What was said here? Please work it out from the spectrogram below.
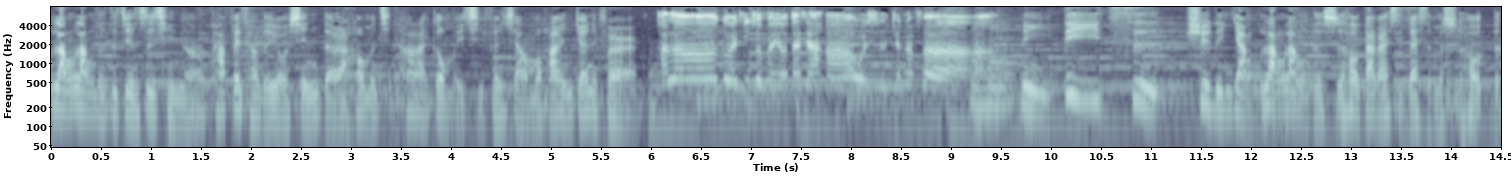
浪浪的这件事情呢，她非常的有心得。然后我们请她来跟我们一起分享。我们欢迎 Jennifer。Hello，各位听众朋友，大家好，我是 Jennifer。嗯，你第一次去领养浪浪的时候，大概是在什么时候的？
